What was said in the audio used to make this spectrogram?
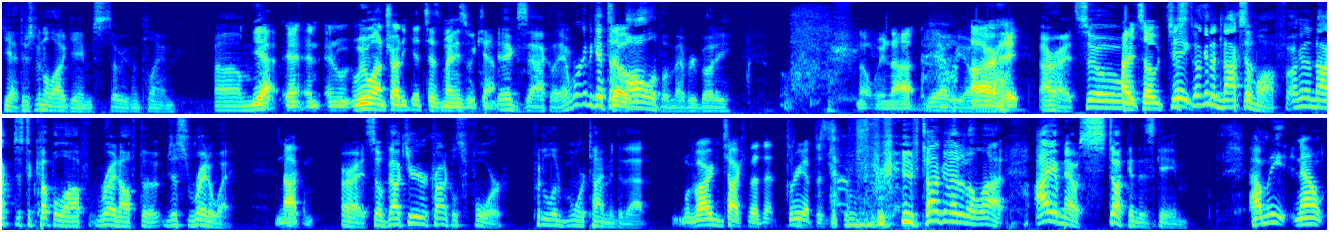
yeah, there's been a lot of games that we've been playing. Um, Yeah, and, and, and we want to try to get to as many as we can. Exactly. And we're going to get to So- all of them, everybody. No, we're not. Yeah, we are. All right. All right. So, All right, so just, I'm going to knock some off. I'm going to knock just a couple off right off the, just right away. Knock them. All right. So, Valkyria Chronicles 4. Put a little bit more time into that. We've already talked about that three episodes. We've talked about it a lot. I am now stuck in this game. How many now?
